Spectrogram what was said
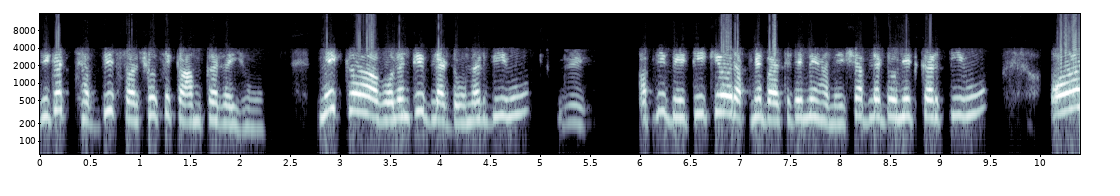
विगत 26 वर्षों से काम कर रही हूँ। मैं एक वॉलंटरी ब्लड डोनर भी हूँ। अपनी बेटी के और अपने बर्थडे में हमेशा ब्लड डोनेट करती हूँ। और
